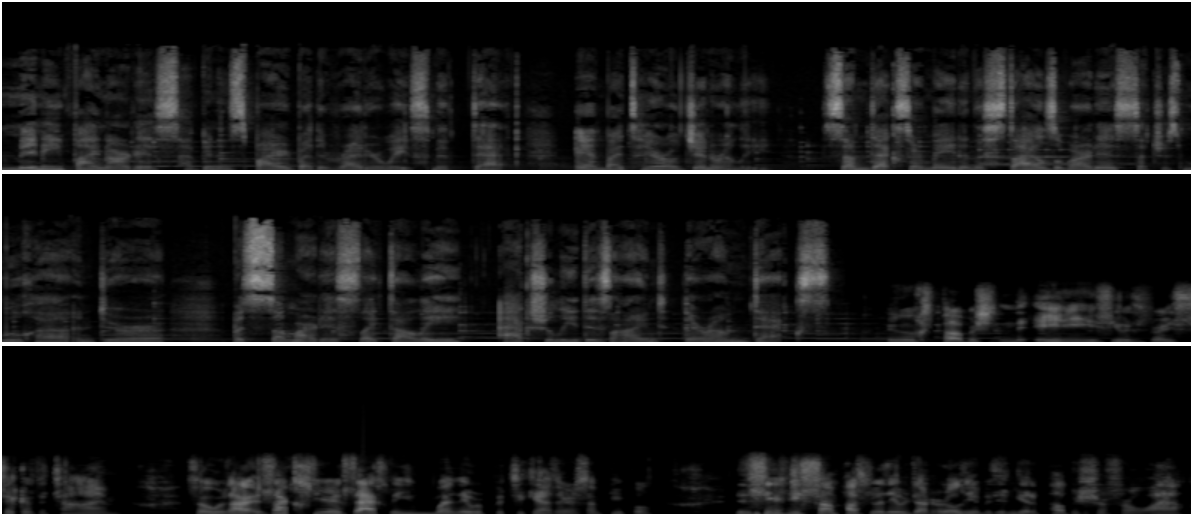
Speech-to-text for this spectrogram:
Many fine artists have been inspired by the Rider Waite Smith deck and by tarot generally. Some decks are made in the styles of artists such as Mucha and Dürer, but some artists like Dali actually designed their own decks. It was published in the 80s. He was very sick at the time. So it's not, it's not clear exactly when they were put together. Some people, there seems to be some possibility they were done earlier, but didn't get a publisher for a while.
